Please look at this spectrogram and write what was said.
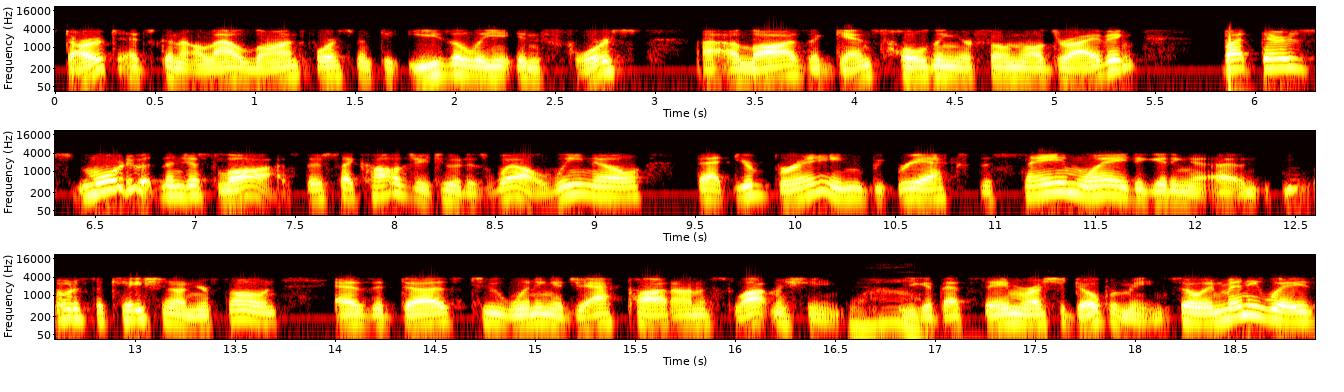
start. It's going to allow law enforcement to easily enforce uh, laws against holding your phone while driving. But there's more to it than just laws. There's psychology to it as well. We know that your brain reacts the same way to getting a, notification on your phone as it does to winning a jackpot on a slot machine. Wow. You get that same rush of dopamine. So in many ways,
